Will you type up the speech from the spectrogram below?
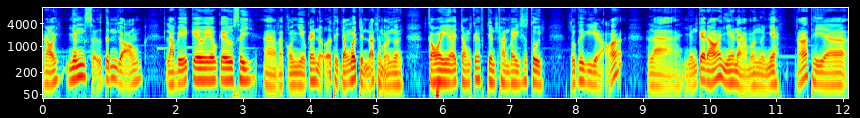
Rồi nhân sự tinh gọn làm việc KOL KOC à, và còn nhiều cái nữa thì trong quá trình đó thì mọi người coi ở trong cái trên fanpage của tôi tôi cứ ghi rõ là những cái đó như thế nào mọi người nha. Đó thì à,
